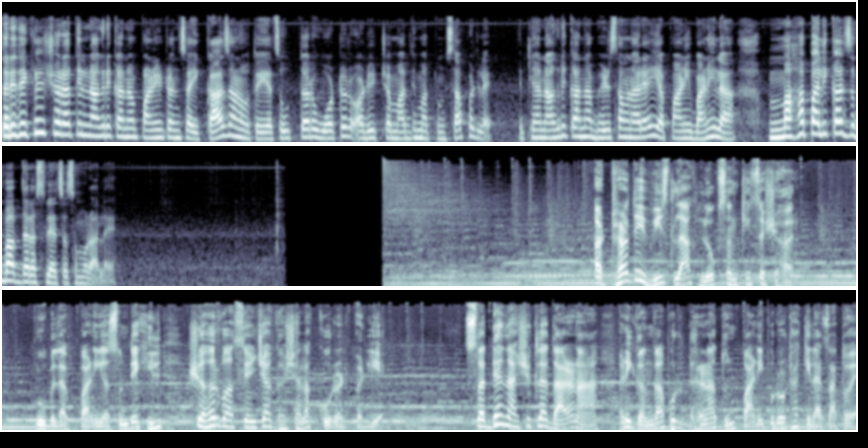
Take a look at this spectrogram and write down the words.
तरी देखील शहरातील नागरिकांना पाणी टंचाई का जाणवते याचं उत्तर वॉटर ऑडिटच्या माध्यमातून सापडलंय. इथल्या नागरिकांना भेडसावणाऱ्या या पाणी बाणीला महापालिका जबाबदार असल्याचं समोर आलंय. अठरा ते वीस लाख लोकसंख्येचं शहर मुबलक पाणी असून देखील शहरवासियांच्या घशाला कोरड पडली आहे सध्या नाशिकला दारणा आणि गंगापूर धरणातून पाणी पुरवठा केला जातोय.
